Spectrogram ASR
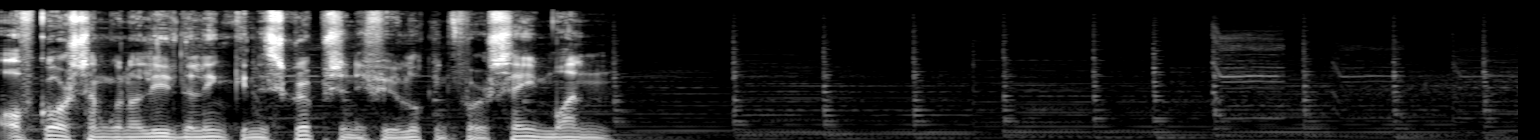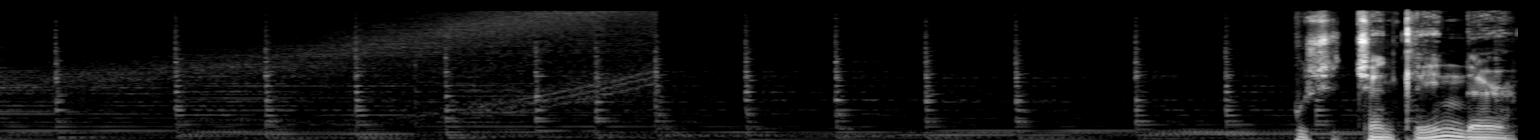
of course I'm gonna leave the link in description if you're looking for the same one. push it gently in there.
